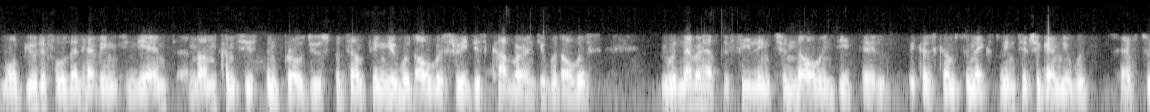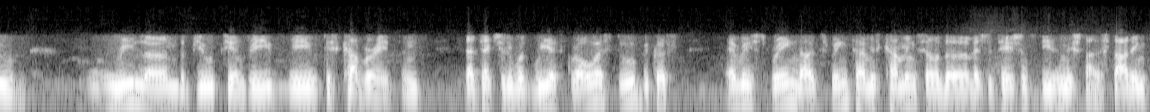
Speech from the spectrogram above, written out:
more beautiful than having, in the end, a non-consistent produce, but something you would always rediscover and you would always, you would never have the feeling to know in detail. Because comes to next vintage again, you would have to relearn the beauty and re- rediscover it. And that's actually what we as growers do because every spring, now it's springtime is coming, so the vegetation season is start, starting.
